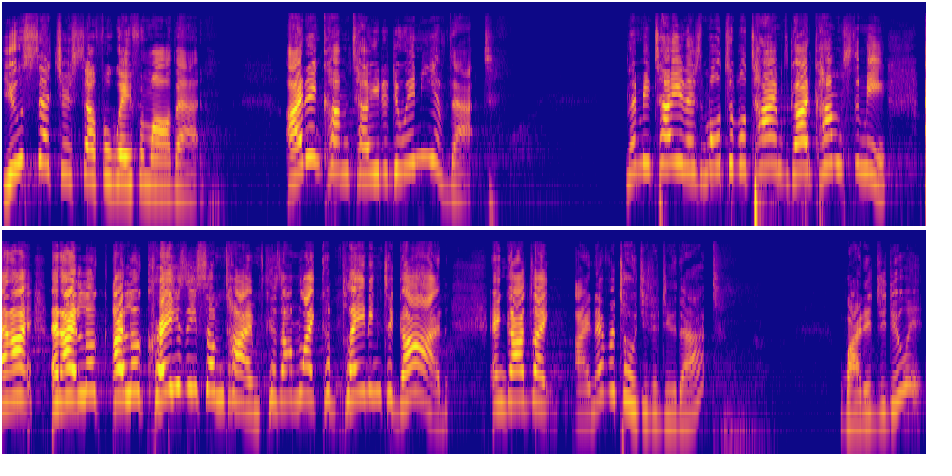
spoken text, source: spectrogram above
You set yourself away from all that. I didn't come tell you to do any of that. Let me tell you, there's multiple times God comes to me, and I and I look I look crazy sometimes because I'm like complaining to God, and God's like, I never told you to do that. Why did you do it?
